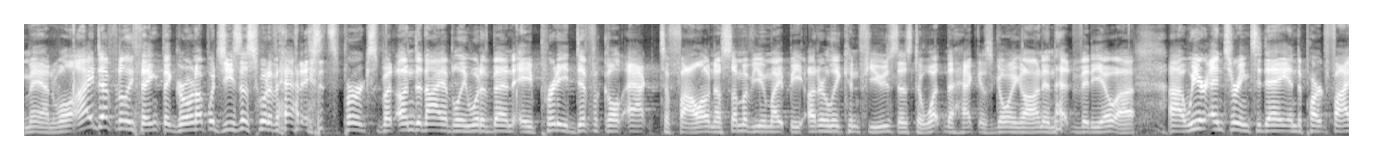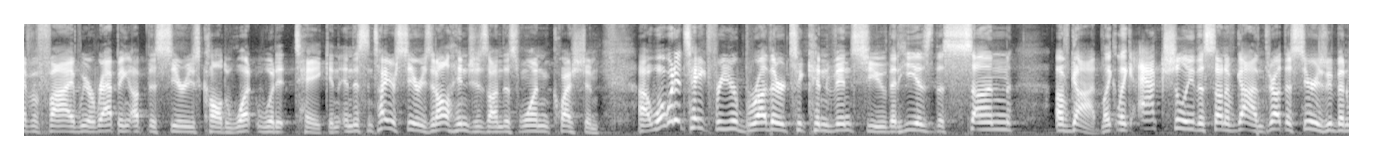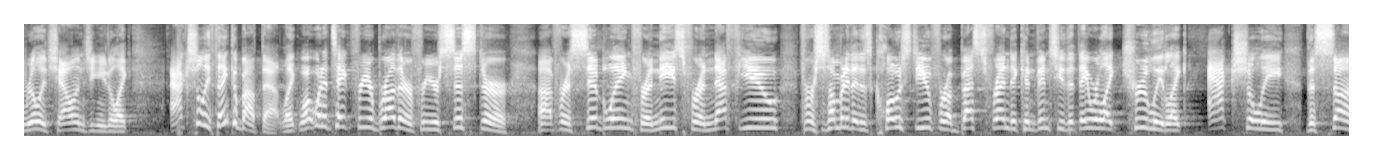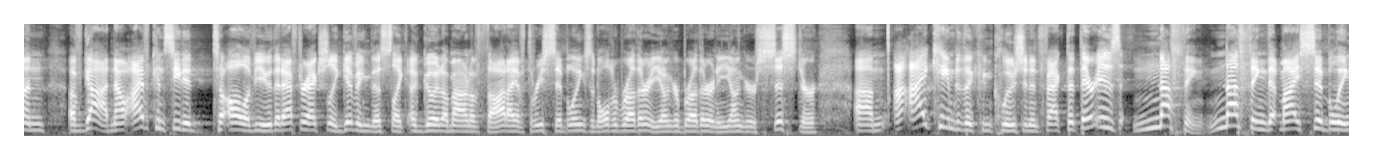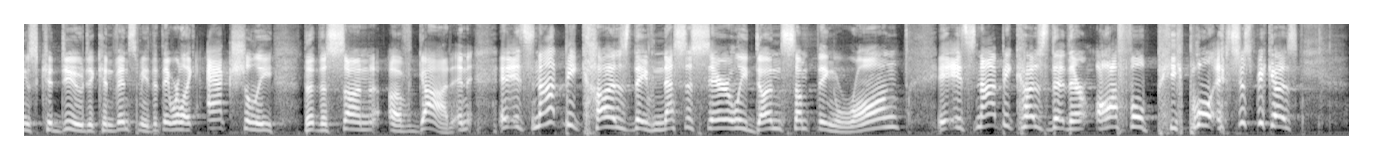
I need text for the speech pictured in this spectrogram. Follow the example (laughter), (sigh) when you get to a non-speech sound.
man. Well, I definitely think that growing up with Jesus would have had (laughs) its perks, but undeniably would have been a pretty difficult act to follow. Now, some of you might be utterly confused as to what the heck is going on in that (laughs) video. Uh, uh, we are entering today into part five of five. We are wrapping up this series called What Would It Take? And in this entire series, it all hinges on this one question uh, What would it take for your brother to convince you that he is the son of God? Like, like actually the son of God. And throughout this series, we've been really challenging you to like, actually think about that. Like, what would it take for your brother, for your sister, uh, for a sibling, for a niece, for a nephew, for somebody that is close to you, for a best friend to convince you that they were like truly like actually the Son of God. Now, I've conceded to all of you that after actually giving this like a good amount of thought, I have three siblings an older brother, a younger brother, and a younger sister. Um, I-, I came to the conclusion, in fact, that there is nothing, nothing that my siblings could do to convince me that they were like actually the, the Son of God. And it's not because they've necessarily done something wrong, it's not because they're awful (laughs) people, it's just because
